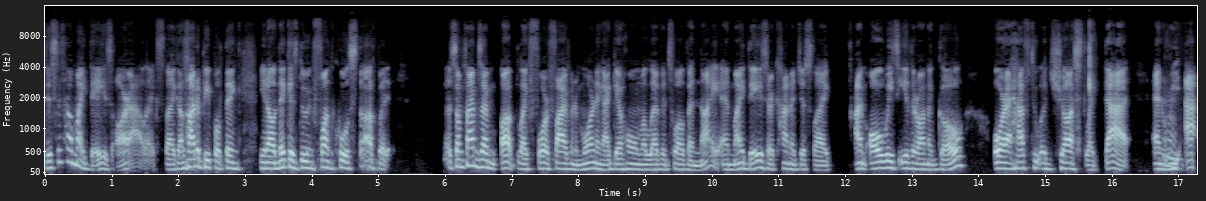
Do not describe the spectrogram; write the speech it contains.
this is how my days are, Alex. Like, a lot of people think, you know, Nick is doing fun, cool stuff, but sometimes I'm up like four or five in the morning. I get home 11, 12 at night, and my days are kind of just like I'm always either on a go or I have to adjust like that and mm. react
